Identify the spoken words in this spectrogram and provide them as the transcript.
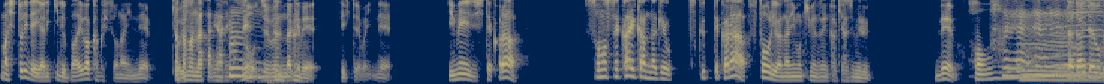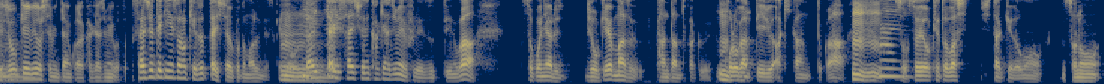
まあ一人でやりきる場合は描く必要ないんで頭の中にあればね。そう自分だけでできてればいいんで、イメージしてからその世界観だけを作ってからストーリーは何も決めずに書き始める。でだ大体僕情景描写みたいなのから書き始めること。最終的にその削ったりしちゃうこともあるんですけど、うん。大体最初に書き始めるフレーズっていうのがそこにある情景をまず淡々と書く、うん転がっている空き缶とか、うんうん。そうそれを蹴飛ばししたけどもその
